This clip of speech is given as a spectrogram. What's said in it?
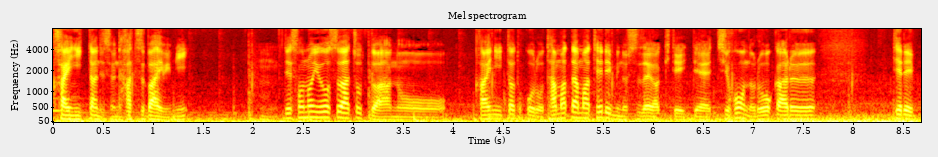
買いに行ったんですよね、発売日に。うん、で、その様子はちょっとあの買いに行ったところ、たまたまテレビの取材が来ていて、地方のローカルテレビ、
